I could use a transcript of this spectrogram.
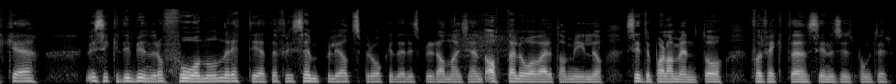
ikke, hvis ikke de begynner å få noen rettigheter, f.eks. i at språket deres blir anerkjent, at det er lov å være tamil og sitte i parlamentet og forfekte sine synspunkter?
